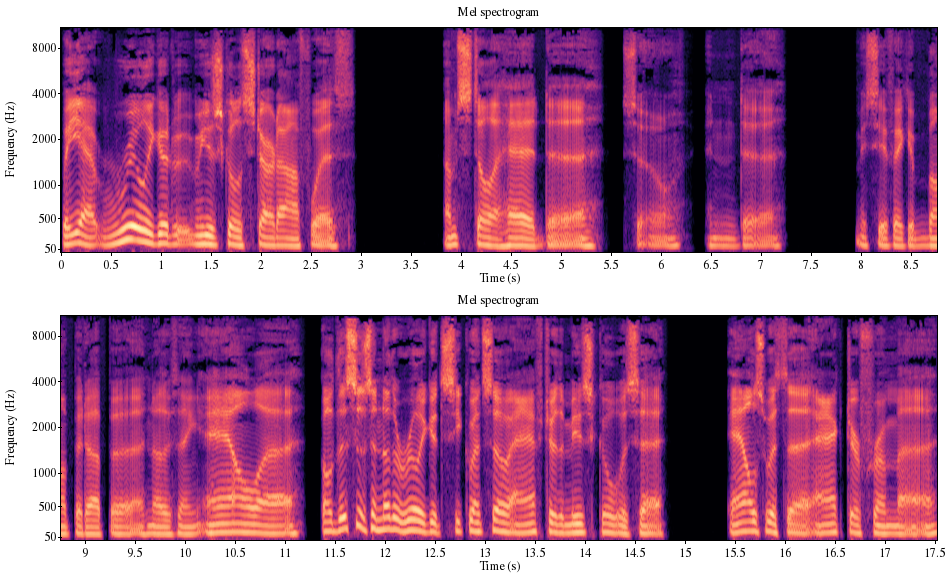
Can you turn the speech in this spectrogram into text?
but yeah, really good musical to start off with. I'm still ahead. Uh, so, and uh, let me see if I could bump it up. Uh, another thing. Al, uh, oh, this is another really good sequence, though. After the musical was uh, Al's with the actor from uh,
